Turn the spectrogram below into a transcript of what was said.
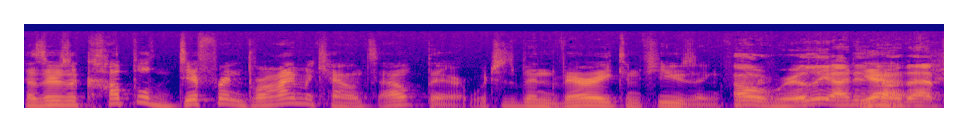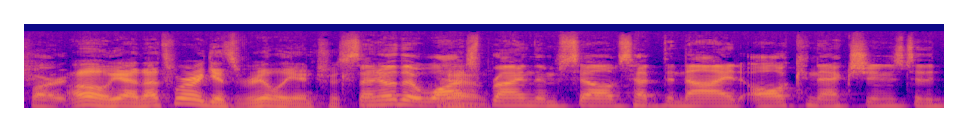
because there's a couple different Brime accounts out there, which has been very confusing. For oh, really? I didn't Yeah. know that part. Oh yeah, that's where it gets really interesting. I know that Watch Yeah. Brime themselves have denied all connections to the Mm-hmm.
